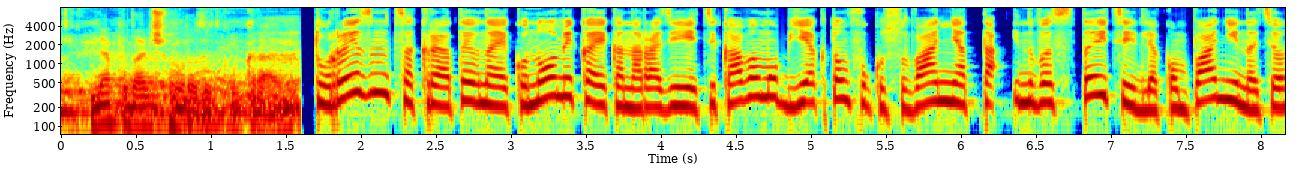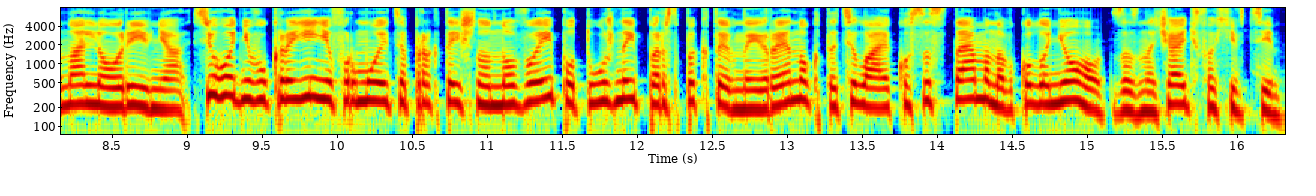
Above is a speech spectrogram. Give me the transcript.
для подальшого розвитку краю. Туризм це креативна економіка, яка наразі є цікавим об'єктом фокусування та інвестицій для компаній національного рівня. Сьогодні в Україні формується практично новий потужний перспективний ринок та ціла екосистема навколо нього, зазначають фахівці.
